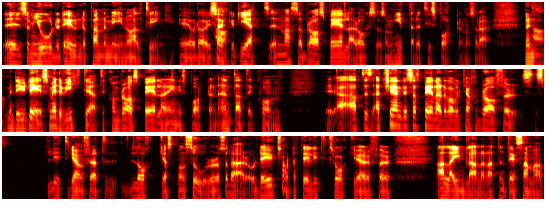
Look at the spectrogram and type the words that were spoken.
Eh, som gjorde det under pandemin och allting. Eh, och det har ju säkert ja. gett en massa bra spelare också som hittade till sporten och sådär. Men, ja. men det är ju det som är det viktiga, att det kom bra spelare in i sporten. Inte att det kom... Eh, att, att kändisar spelade var väl kanske bra för lite grann för att locka sponsorer och sådär. Och det är ju klart att det är lite tråkigare för alla inblandade att det inte är samma,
